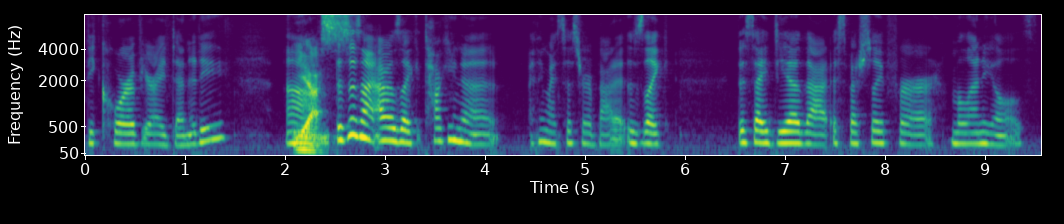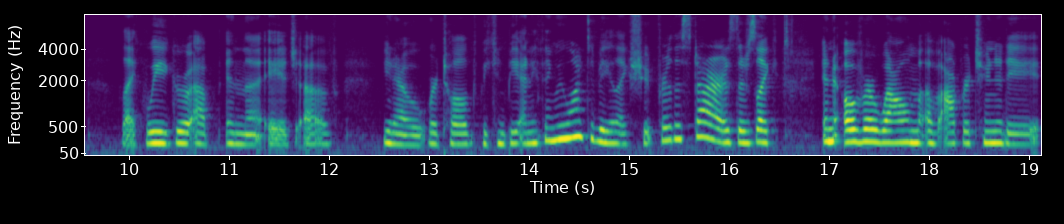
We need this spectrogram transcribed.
the core of your identity. Um, Yes. this isn't. I was like talking to I think my sister about it. It was like this idea that especially for millennials, like we grew up in the age of, you know, we're told we can be anything we want to be, like shoot for the stars. There's like an overwhelm of opportunity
